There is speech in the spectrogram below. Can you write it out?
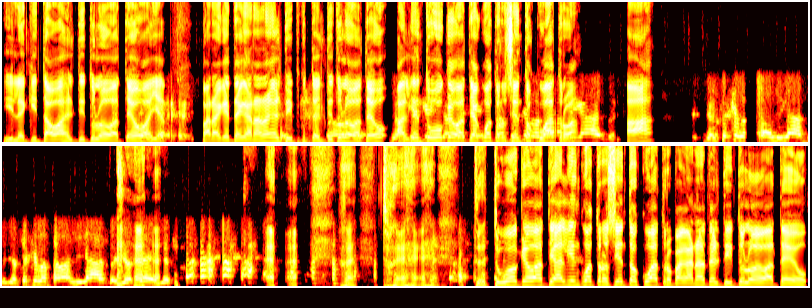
y le quitabas el título de bateo. Vaya, para que te ganaran el, el título de bateo, alguien tuvo que batear 404. ¿ah? Yo sé que lo estaba ligando, yo sé que lo estaba ligando, yo sé. Tuvo que batear alguien 404 para ganarte el título de bateo.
